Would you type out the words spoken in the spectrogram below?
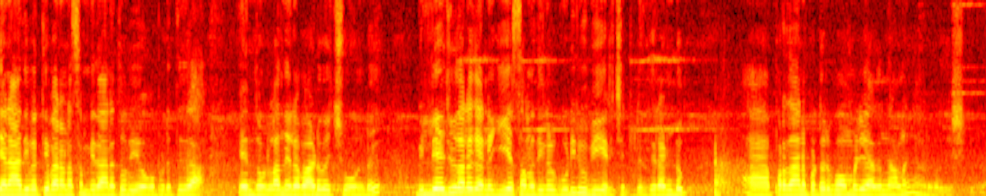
ജനാധിപത്യ ഭരണ സംവിധാനത്തെ ഉപയോഗപ്പെടുത്തുക എന്നുള്ള നിലപാട് വെച്ചുകൊണ്ട് വില്ലേജ് തല ജനകീയ സമിതികൾ കൂടി രൂപീകരിച്ചിട്ടുണ്ട്. ഇത് രണ്ടും പ്രധാനപ്പെട്ട ഒരു പോംവഴിയാകുന്നതാണ് ഞങ്ങൾ പ്രതീക്ഷിക്കുന്നത്.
